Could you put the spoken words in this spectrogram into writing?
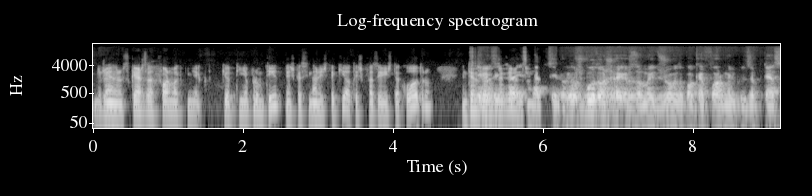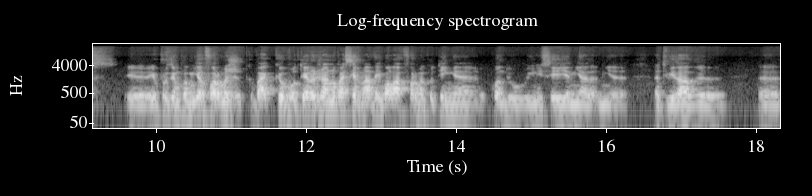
do género, se queres a reforma que, tinha, que eu tinha prometido, tens que assinar isto aqui, ou tens que fazer isto aquilo outro. Entendes Sim, o que é, isso não é possível. Eles mudam as regras ao meio do jogo de qualquer forma, e que lhes apetece. Eu, por exemplo, a minha reforma que, vai, que eu vou ter já não vai ser nada igual à reforma que eu tinha quando iniciei a minha, a minha atividade uh,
